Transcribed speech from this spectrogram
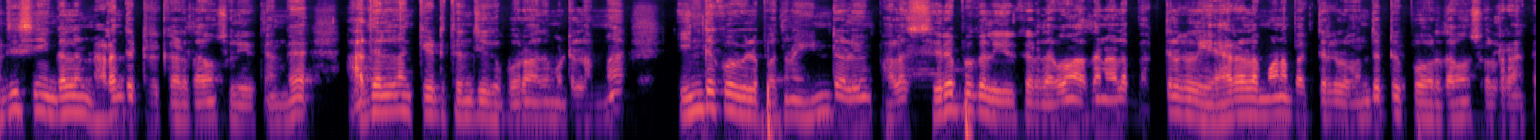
அதிசயங்கள் நடந்துட்டு இருக்கிறதாவும் சொல்லியிருக்காங்க. அதெல்லாம் கேட்டு தெரிஞ்சுக்க போகிறோம் அது மட்டும் இல்லாமல் இந்த கோவிலில் பார்த்தோன்னா இன்றளவும் பல சிறப்புகள் இருக்கிறதாவும் அதனால் பக்தர்கள் ஏராளமான பக்தர்கள் வந்துட்டு போகிறதாவும் சொல்கிறாங்க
